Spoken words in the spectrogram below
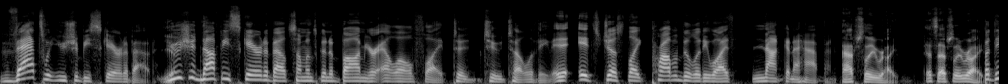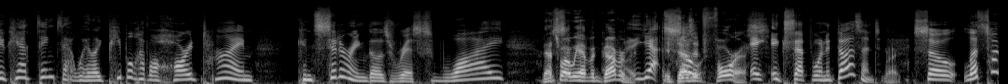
That's what you should be scared about. You should not be scared about someone's going to bomb your El Al flight to, to Tel Aviv. It, it's just like probability wise, not going to happen. Absolutely right. That's absolutely right. But you can't think that way. Like people have a hard time considering those risks. Why? That's why we have a government. Yeah, it so- does it for us. Except when it doesn't. Right. So let's talk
